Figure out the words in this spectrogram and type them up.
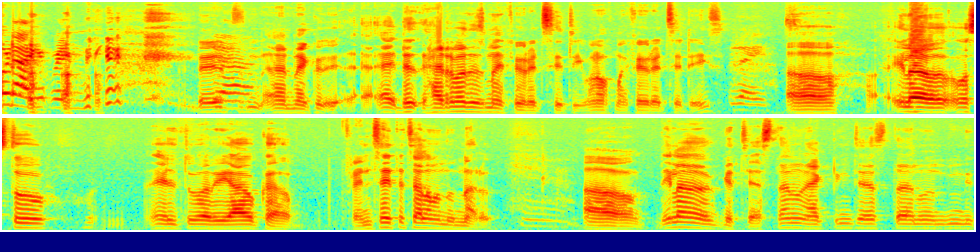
కూడా ఆగిపోయింది. అంటే it's- నాకు Hyderabad is my favourite city one of my favourite cities. ఇలా వస్తూ వెళ్తూ అది ఒక ఫ్రెండ్స్ అయితే చాలా మంది ఉన్నారు Uh, ఇలా చేస్తాను యాక్టింగ్ చేస్తాను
